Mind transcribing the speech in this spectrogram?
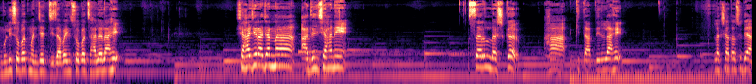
मुलीसोबत म्हणजे जिजाबाईंसोबत झालेला आहे. शहाजी राजांना आदिलशहाने सर लष्कर हा किताब दिलेला आहे. लक्षात असू द्या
